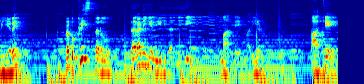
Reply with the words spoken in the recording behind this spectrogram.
ಪ್ರಿಯರೇ, ಪ್ರಭು ಕ್ರಿಸ್ತರು ಧರಣಿಗೆ ನೀಡಿದ ನಿಧಿ ಮಾತೆ ಮರಿಯಳು. ಆಕೆ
